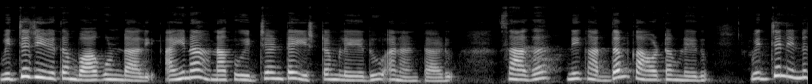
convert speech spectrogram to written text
విద్య జీవితం బాగుండాలి. అయినా నాకు విద్య అంటే ఇష్టం లేదు అని అంటాడు. సాగర్ నీకు అర్థం కావటం లేదు. విద్య నిన్ను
